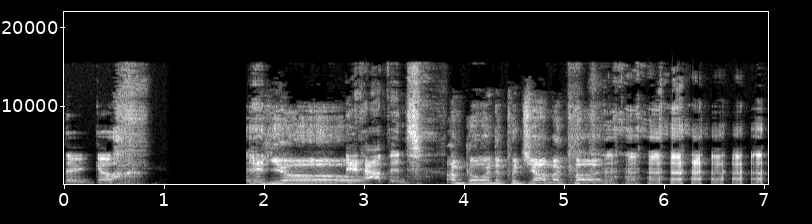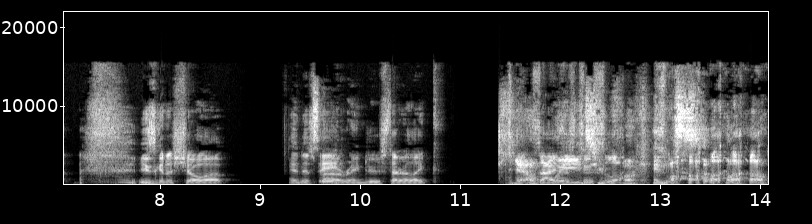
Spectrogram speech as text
there you go. it, Yo, it happened. I'm going to Pajama Con. He's gonna show up in his See? Power Rangers that are like Yeah, Size way is too, too slow. fucking Small. small.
